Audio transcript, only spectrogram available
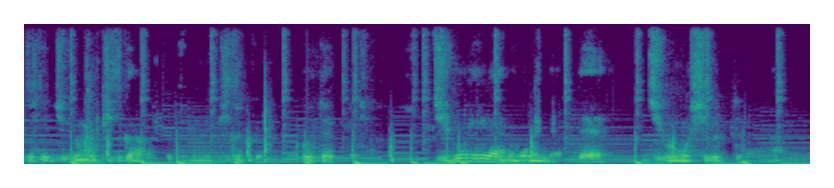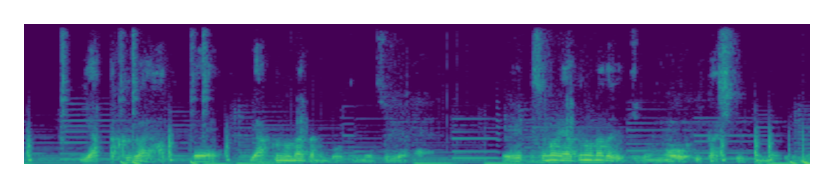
そして自分も気づかなかった自分に気づく。こういったやつでしょ。自分以外のものになって自分を知るっていうのが役があって、役の中に没入するよね。えーその役の中で自分を生かしていくんだけども、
